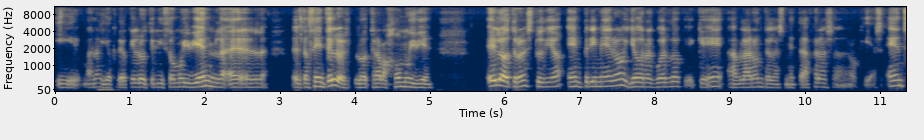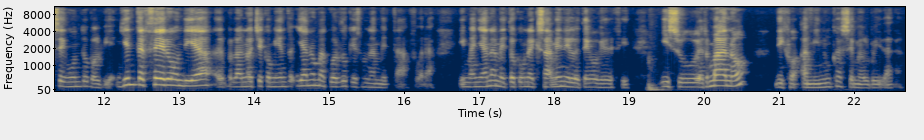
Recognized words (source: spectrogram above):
y bueno, yo creo que lo utilizó muy bien, el, docente lo, trabajó muy bien. El otro estudió en primero, yo recuerdo que, hablaron de las metáforas, analogías. En segundo volvía. Y en tercero, un día, eh, por la noche comiendo, ya no me acuerdo qué es una metáfora. Y mañana me toca un examen y lo tengo que decir. Y su hermano, dijo, a mí nunca se me olvidará.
